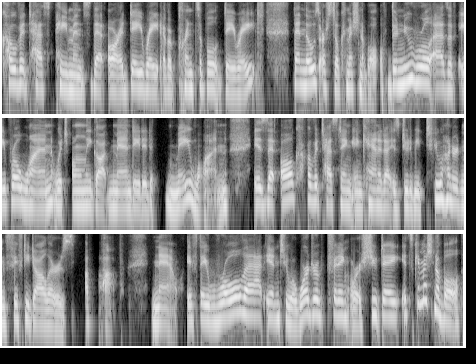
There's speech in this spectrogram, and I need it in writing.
COVID test payments that are a day rate of a principal day rate, then those are still commissionable. The new rule as of April 1, which only got mandated May 1, is that all COVID testing in Canada is due to be $250 a pop. Now, if they roll that into a wardrobe fitting or a shoot day, it's commissionable.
